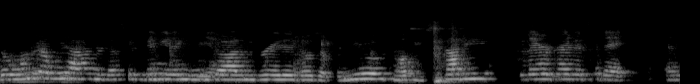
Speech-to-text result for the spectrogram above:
the ones that we have on your desk at the Then you we yeah. got them graded, those are for you, to help you study. So they were graded today and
